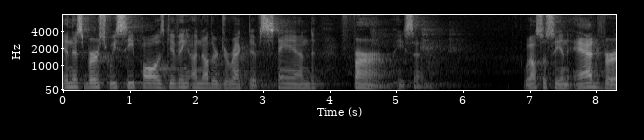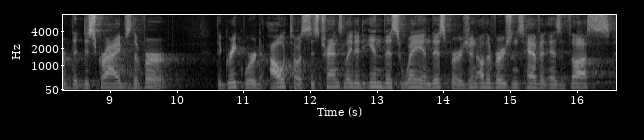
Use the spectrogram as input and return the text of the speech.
in this verse, we see Paul is giving another directive stand firm, he said. We also see an adverb that describes the verb. The Greek word autos is translated in this way in this version. Other versions have it as thus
